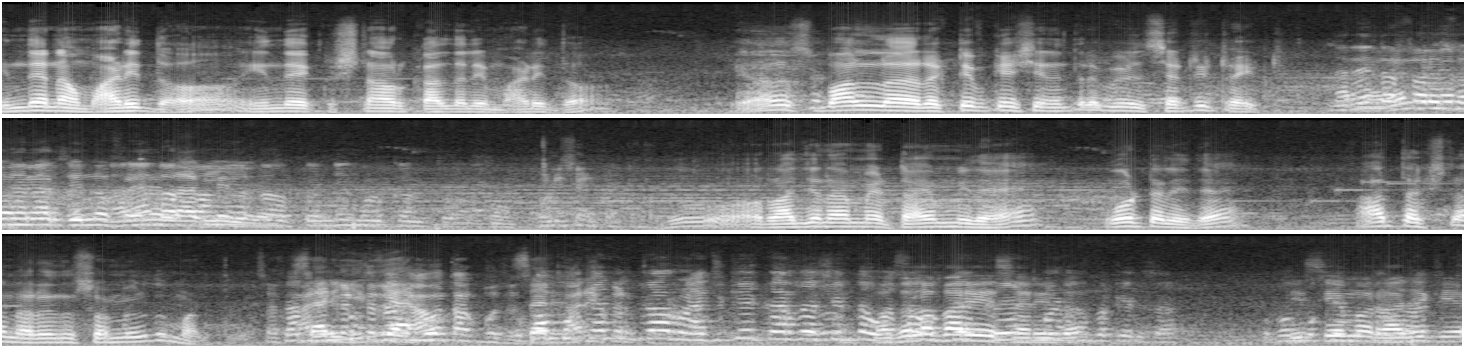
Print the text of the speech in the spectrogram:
ಹಿಂದೆ ನಾವು ಮಾಡಿದ್ದು ಹಿಂದೆ ಕೃಷ್ಣ ಅವ್ರ ಕಾಲದಲ್ಲಿ ಮಾಡಿದ್ದು. ಏನಾದ್ರು ಸ್ಮಾಲ್ ರೆಕ್ಟಿಫಿಕೇಶನ್ ಇದ್ರೆ we will set it right Narendra Swamy ಅವ್ರದ್ದು ಇನ್ನೂ ಫೈನಲ್ ಆಗಲಿಲ್ಲ. ಪೆಂಡಿಂಗ್ ಉಳ್ಕಂತು ಅದು ರಾಜೀನಾಮೆ ಟೈಮ್ ಇದೆ ಕೋರ್ಟಲ್ಲಿದೆ ಆದ ತಕ್ಷಣ ನರೇಂದ್ರ ಸ್ವಾಮಿ ಅವ್ರದ್ದು ಕಾರ್ಯಕರ್ತರು ರಾಜಕೀಯ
